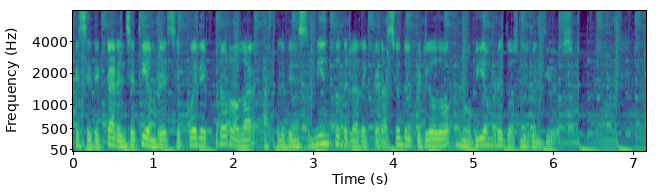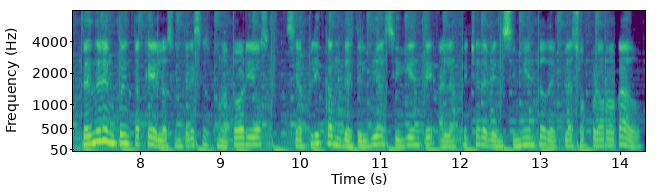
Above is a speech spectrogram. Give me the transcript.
que se declara en septiembre se puede prorrogar hasta el vencimiento de la declaración del periodo noviembre 2022. Tener en cuenta que los intereses moratorios se aplican desde el día siguiente a la fecha de vencimiento del plazo prorrogado.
